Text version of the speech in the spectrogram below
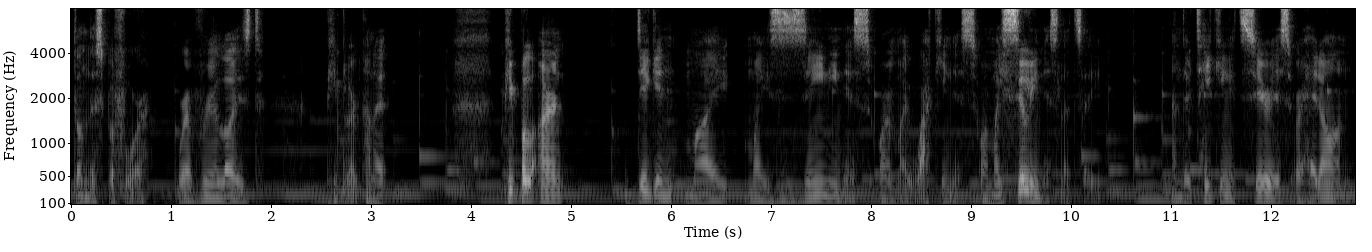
done this before where I've realized people are kind of people aren't digging my my zaniness or my wackiness or my silliness, let's say, and they're taking it serious or head on.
